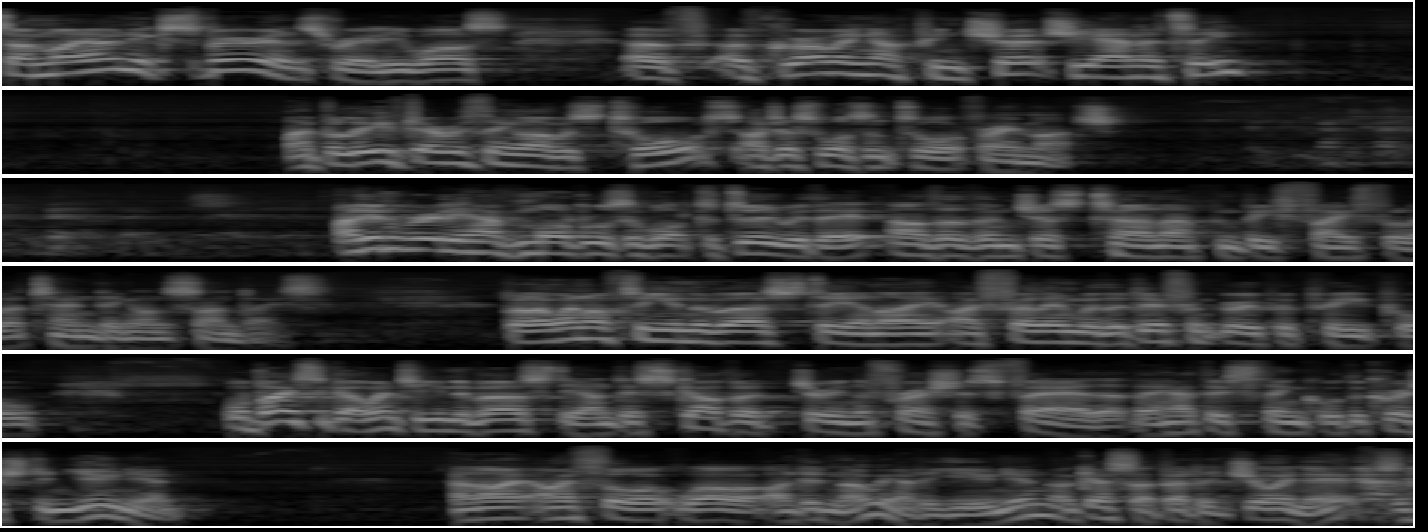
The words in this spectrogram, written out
So my own experience really was of, of growing up in churchianity. I believed everything I was taught, I just wasn't taught very much. I didn't really have models of what to do with it other than just turn up and be faithful attending on Sundays. But I went off to university and I, I fell in with a different group of people. Well, basically, I went to university and discovered during the Freshers' Fair that they had this thing called the Christian Union. And I, I, thought, well, I didn't know we had a union. I guess I better join it.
